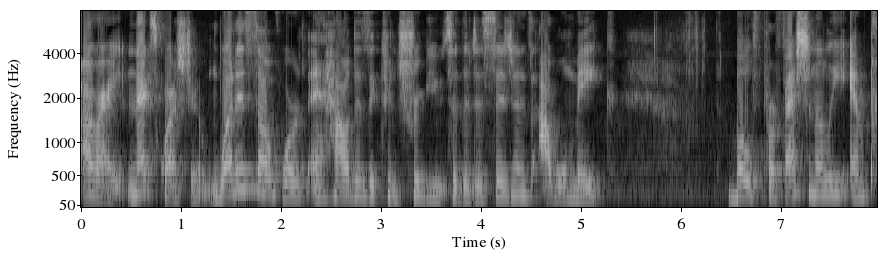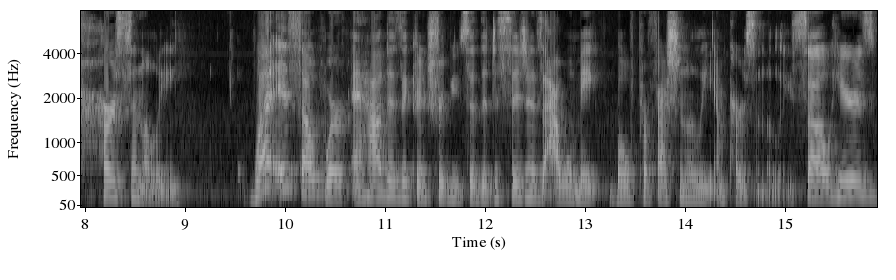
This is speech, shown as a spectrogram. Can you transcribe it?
All right, next question. What is self worth and how does it contribute to the decisions I will make, both professionally and personally? What is self worth and how does it contribute to the decisions I will make, both professionally and personally? So here's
